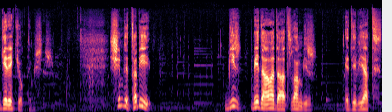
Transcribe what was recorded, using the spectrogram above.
gerek yok demişler. Şimdi tabii bir bedava dağıtılan bir edebiyat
